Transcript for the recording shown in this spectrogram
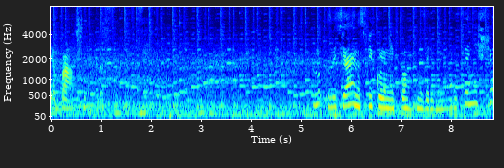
Є башня красавиця. Ну, звичайно, з пікою ніхто не зрівняє. Це ніщо.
